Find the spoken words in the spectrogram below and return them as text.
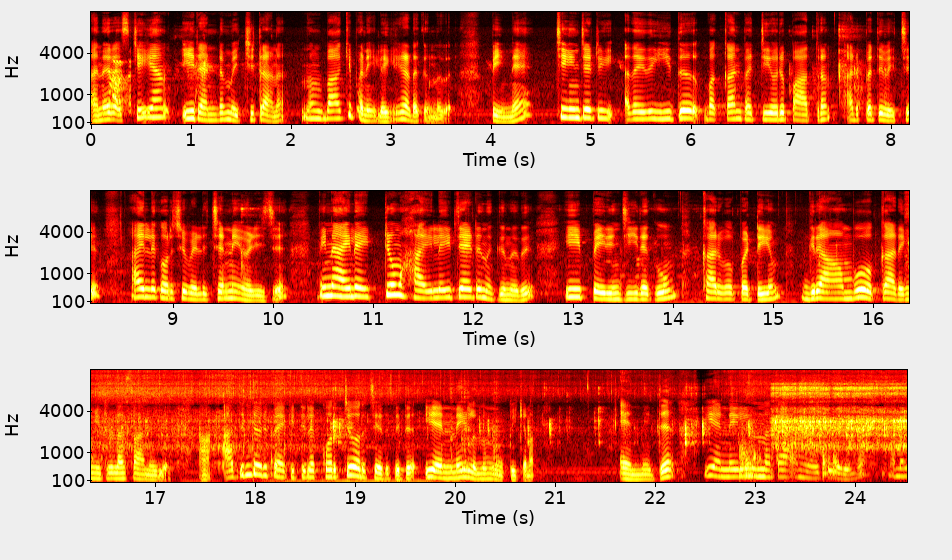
അങ്ങനെ റെസ്റ്റ് ചെയ്യാൻ ഈ രണ്ടും വെച്ചിട്ടാണ് നമ്മൾ ബാക്കി പണിയിലേക്ക് കിടക്കുന്നത്. പിന്നെ ചീഞ്ചട്ടി അതായത് ഇത് വെക്കാൻ പറ്റിയ ഒരു പാത്രം അടുപ്പത്ത് വെച്ച് അതിൽ കുറച്ച് വെളിച്ചെണ്ണ ഒഴിച്ച് പിന്നെ അതിൽ ഏറ്റവും ഹൈലൈറ്റ് ആയിട്ട് നിൽക്കുന്നത് ഈ പെരിഞ്ചീരകവും കറുവപ്പട്ടിയും ഗ്രാമ്പും ഒക്കെ അടങ്ങിയിട്ടുള്ള സാധനമില്ലേ? ആ അതിന്റെ ഒരു പാക്കറ്റിൽ കുറച്ച് കുറച്ച് എടുത്തിട്ട് ഈ എണ്ണയിലൊന്ന് മൂപ്പിക്കണം. എന്നിട്ട് ഈ എണ്ണയിൽ നിന്നൊക്കെ ആ മൂത്ത് വരുമ്പോൾ നമ്മൾ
